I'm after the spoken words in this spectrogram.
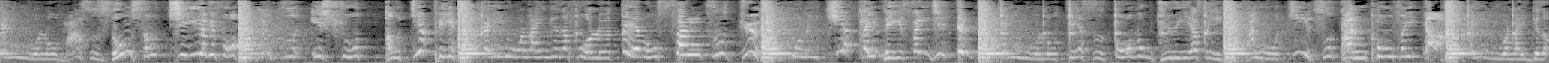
跟我罗马是松手契约的佛，只一说。都结配，还有我来个人佛律带梦三字句，我们切台来生气，跟我罗这是多风举也谁，让我几次弹空飞呀，还有我来个人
